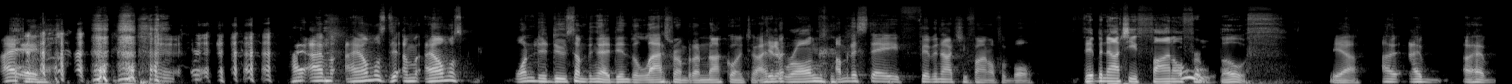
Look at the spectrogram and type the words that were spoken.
I, I, I'm, I almost, did, I'm, I almost wanted to do something that I did in the last round, but I'm not going to. I, did it wrong. I'm going to stay Fibonacci final for both. Fibonacci final for both. Yeah, I, I, I have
